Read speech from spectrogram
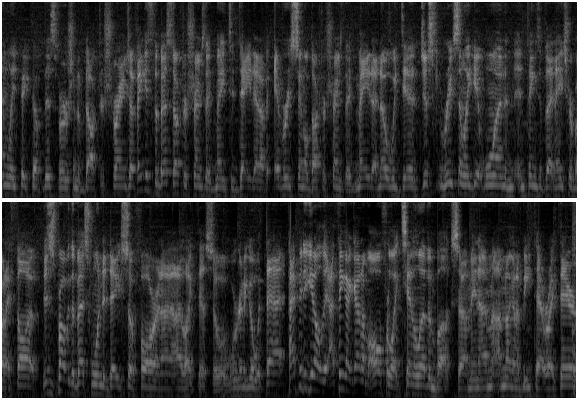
finally picked up this version of Doctor Strange. I think it's the best Doctor Strange they've made to date out of every single Doctor Strange they've made. I know we did just recently get one and, and things of that nature, but I thought this is probably the best one to date so far, and I, I like this, so we're going to go with that. Happy to get all the... I think I got them all for like 10, 11 bucks, so I mean, I'm, I'm not going to beat that right there.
